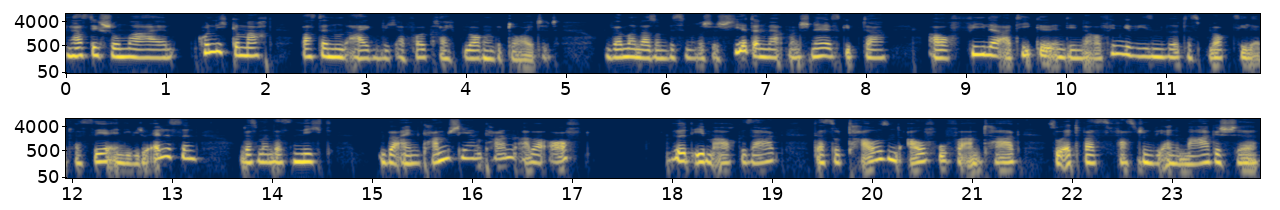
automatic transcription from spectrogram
und hast dich schon mal kundig gemacht, was denn nun eigentlich erfolgreich Bloggen bedeutet. Und wenn man da so ein bisschen recherchiert, dann merkt man schnell, es gibt da auch viele Artikel, in denen darauf hingewiesen wird, dass Blogziele etwas sehr Individuelles sind und dass man das nicht über einen Kamm scheren kann. Aber oft wird eben auch gesagt, dass so 1000 Aufrufe am Tag so etwas fast schon wie eine magische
